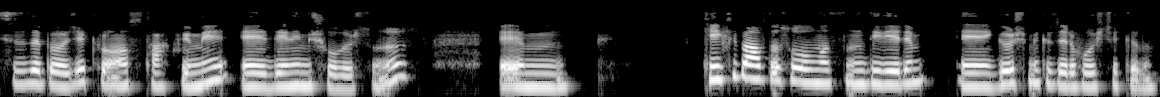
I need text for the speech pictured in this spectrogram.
Siz de böylece Kronos takvimi e, denemiş olursunuz. E, keyifli bir haftası olmasını dilerim. E, görüşmek üzere, hoşçakalın.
